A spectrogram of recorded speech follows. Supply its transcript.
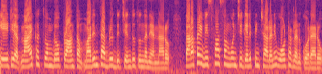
కేటీఆర్ నాయకత్వంలో ప్రాంతం మరింత అభివృద్ధి చెందుతుందని అన్నారు. తనపై విశ్వాసం ఉంచి గెలిపించాలని ఓటర్లను కోరారు.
